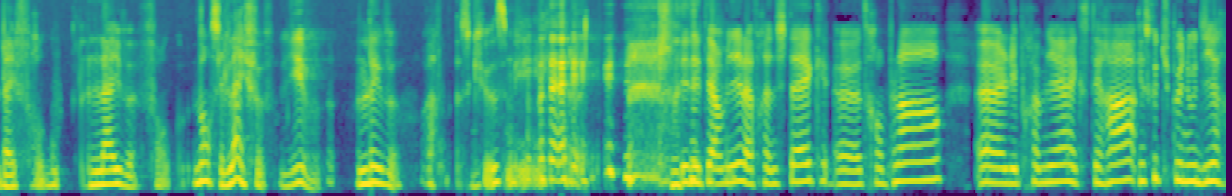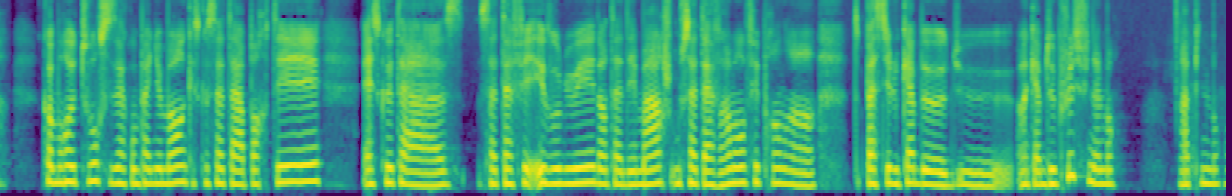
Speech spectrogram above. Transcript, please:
Live for, Go- Live for, non, c'est Life, Live. Live, ah, excuse me. T'es déterminé, la French Tech, euh, tremplin, euh, les premières, etc. Qu'est-ce que tu peux nous dire comme retour, ces accompagnements? Qu'est-ce que ça t'a apporté? Est-ce que ça t'a fait évoluer dans ta démarche ou ça t'a vraiment fait prendre un, passer le cap de, du, un cap de plus finalement, rapidement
